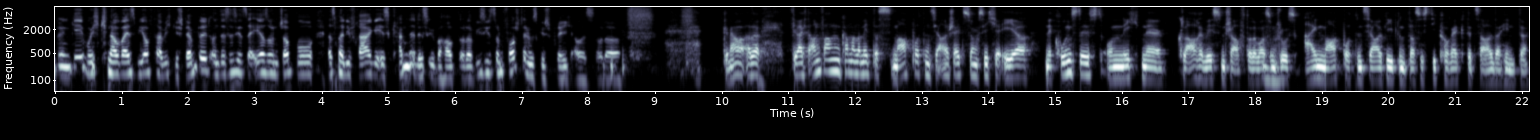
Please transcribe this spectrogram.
stempeln gehe, wo ich genau weiß, wie oft habe ich gestempelt. Und das ist jetzt ja eher so ein Job, wo erstmal die Frage ist, kann der das überhaupt? Oder wie sieht so ein Vorstellungsgespräch aus? Oder? Genau, also vielleicht anfangen kann man damit, dass Marktpotenzialschätzung sicher eher eine Kunst ist und nicht eine klare Wissenschaft oder was mhm. am Schluss ein Marktpotenzial gibt und das ist die korrekte Zahl dahinter.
